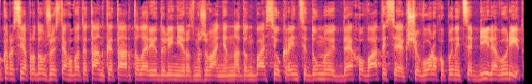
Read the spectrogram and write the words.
Поки Росія продовжує стягувати танки та артилерію до лінії розмежування на Донбасі, українці думають, де ховатися, якщо ворог опиниться біля воріт.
